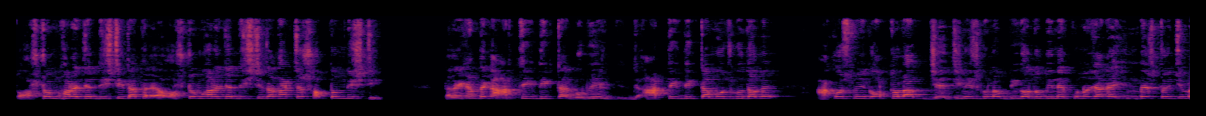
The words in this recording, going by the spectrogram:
তো অষ্টম ঘরে যে দৃষ্টিটা, অষ্টম ঘরে যে দৃষ্টিটা থাকছে, সপ্তম দৃষ্টি। তাহলে এখান থেকে আর্থিক দিকটা গভীর, আর্থিক দিকটা মজবুত হবে। আকস্মিক অর্থলাভ, যে জিনিসগুলো বিগত দিনে কোনো জায়গায় ইনভেস্ট হয়েছিল,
